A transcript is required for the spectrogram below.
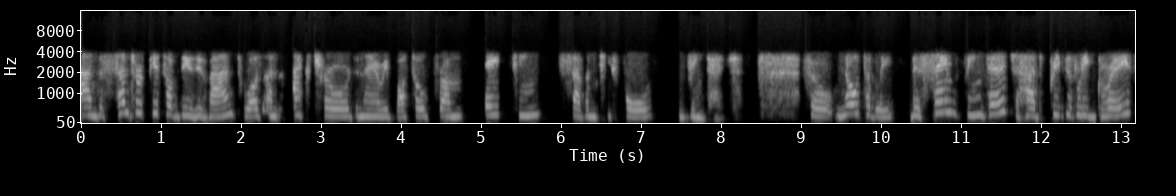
And the centerpiece of this event was an extraordinary bottle from 1874 vintage. So notably, the same vintage had previously graced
